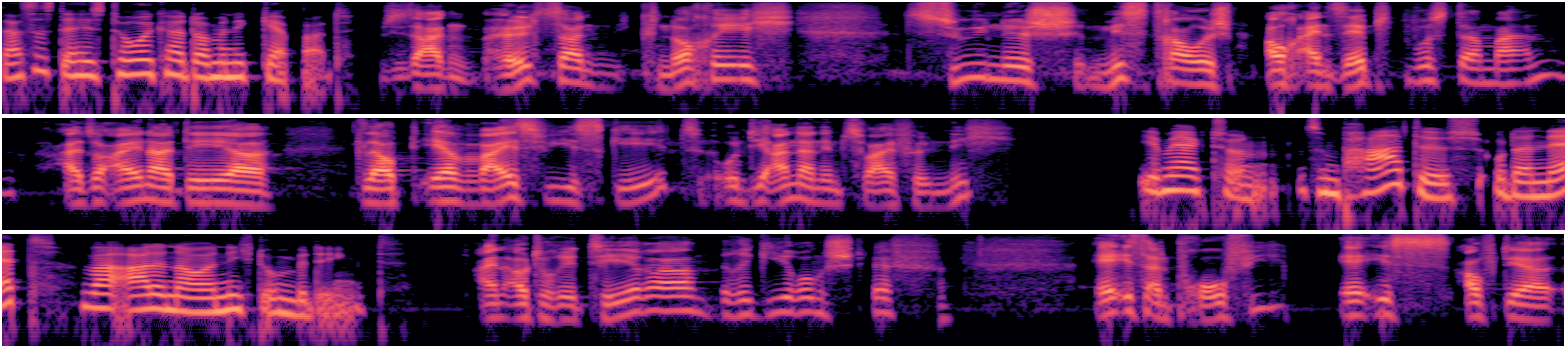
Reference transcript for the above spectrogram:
Das ist der Historiker Dominik Geppert. Sie sagen hölzern, knochig, zynisch, misstrauisch, auch ein selbstbewusster Mann, also einer, der glaubt, er weiß, wie es geht und die anderen im Zweifel nicht. Ihr merkt schon, sympathisch oder nett war Adenauer nicht unbedingt. Ein autoritärer Regierungschef. Er ist ein Profi. Er ist auf der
